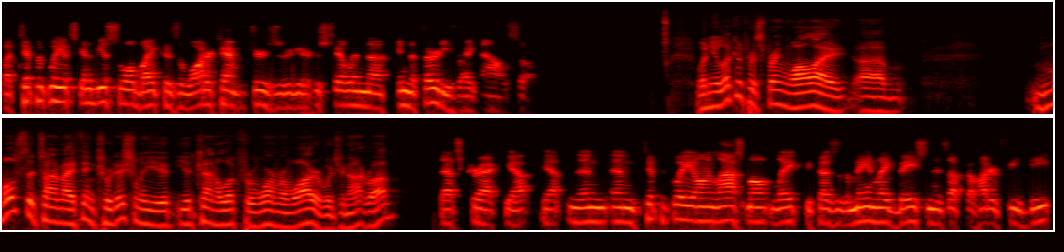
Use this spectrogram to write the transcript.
But typically, it's going to be a slow bite because the water temperatures are, still in the in the 30s right now. So, when you're looking for spring walleye, um, most of the time, I think traditionally you'd, you'd kind of look for warmer water, would you not, Rob? That's correct. Yeah, yeah. And then and typically on Last Mountain Lake, because of the main lake basin is up to 100 feet deep.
